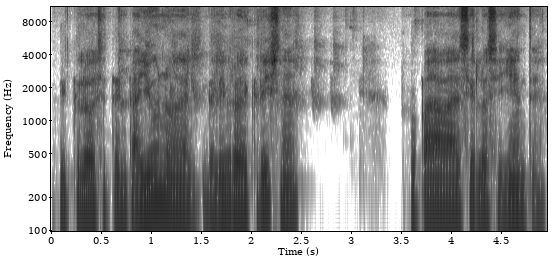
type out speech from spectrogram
capítulo 71 del, del libro de Krishna, Prabhupada va a decir lo siguiente.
